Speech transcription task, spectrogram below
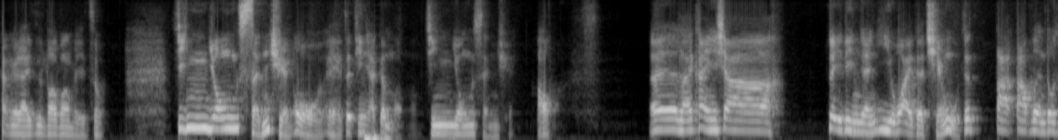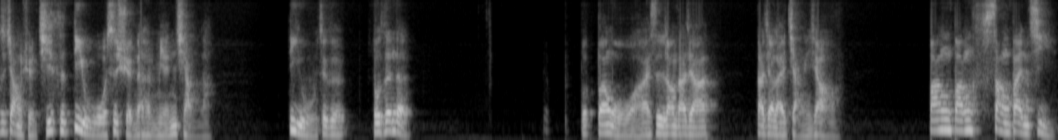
两个来自邦邦，没错。金庸神拳哦，哎，这听起来更猛哦。金庸神拳，好，呃，来看一下最令人意外的前五，这大大部分都是这样选，其实第五我是选的很勉强啦。第五这个说真的，不不然我我还是让大家大家来讲一下啊。邦邦上半季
